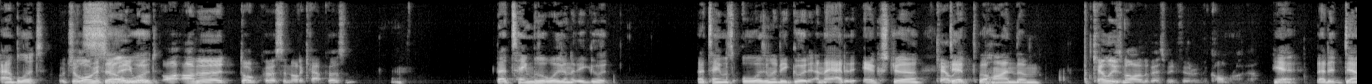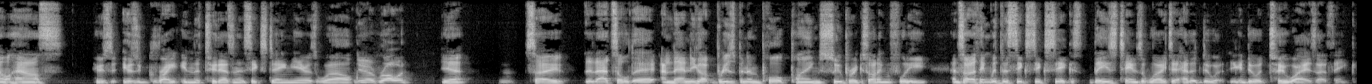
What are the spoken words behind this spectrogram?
Ablett. Well, Geelong me, Selwood. I- I'm a dog person, not a cat person. That team was always going to be good. That team was always going to be good, and they added extra Kelly. depth behind them. Kelly's not the best midfielder in the comp right now. Yeah, they added Dahlhaus, who's who's great in the 2016 year as well. Yeah, Rohan. Yeah. So that's all there. And then you got Brisbane and Port playing super exciting footy. And so I think with the 666, these teams have worked out how to do it. You can do it two ways, I think.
